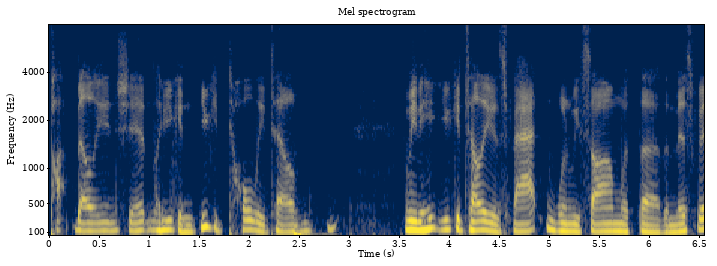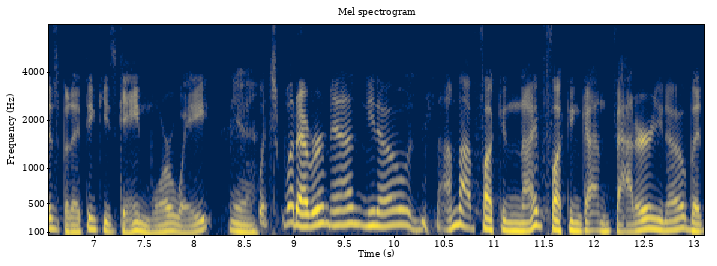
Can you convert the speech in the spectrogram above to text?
pot belly and shit. Like you can, you could totally tell. I mean, he, you could tell he was fat when we saw him with uh, the Misfits, but I think he's gained more weight. Yeah. Which, whatever, man. You know, I'm not fucking. I've fucking gotten fatter, you know. But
